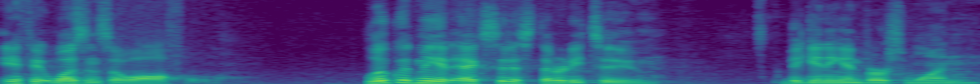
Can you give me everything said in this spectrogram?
if it wasn't so awful. Look with me at Exodus 32, beginning in verse 1.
